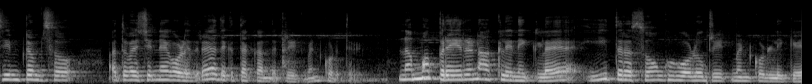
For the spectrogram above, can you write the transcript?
ಸಿಂಪ್ಟಮ್ಸು ಅಥವಾ ಚಿಹ್ನೆಗಳಿದ್ರೆ ಅದಕ್ಕೆ ತಕ್ಕಂಥ ಟ್ರೀಟ್ಮೆಂಟ್ ಕೊಡ್ತೀವಿ. ನಮ್ಮ ಪ್ರೇರಣಾ ಕ್ಲಿನಿಕ್ಲೆ ಈ ಥರ ಸೋಂಕುಗಳು ಟ್ರೀಟ್ಮೆಂಟ್ ಕೊಡಲಿಕ್ಕೆ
